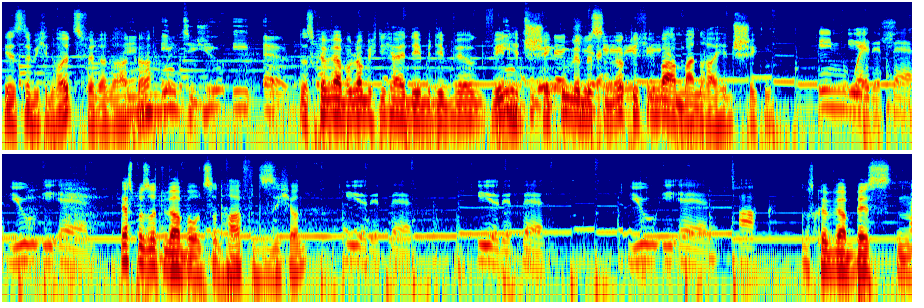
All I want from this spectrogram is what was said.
Hier ist nämlich ein Holzfällerlager. UER. Das können wir aber, glaube ich, nicht einnehmen, indem wir irgendwen hinschicken. Wir müssen wirklich immer Amanra hinschicken. UER. Erstmal sollten wir aber unseren Hafen sichern. Irefer. Irefer. UER. Ak. Das können wir am besten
